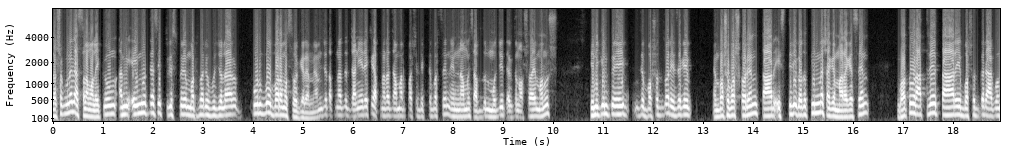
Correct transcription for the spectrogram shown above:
দর্শক মন্ডলী, আসসালামু আলাইকুম। আমি এই মুহূর্তে আছি পিরোজপুরের মঠবাড়ি উপজেলার পূর্ব বরামসর গ্রামে। আমি যদি আপনাদের জানিয়ে রেখে, আপনারা যে আমার পাশে দেখতে পাচ্ছেন, এর নাম হচ্ছে আব্দুল মজিদ, একজন অসহায় মানুষ। তিনি কিন্তু এই যে বসতঘর, এই জায়গায় বসবাস করেন। তার স্ত্রী গত তিন মাস আগে মারা গেছেন। গত রাত্রে তার এই বসতঘরে আগুন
